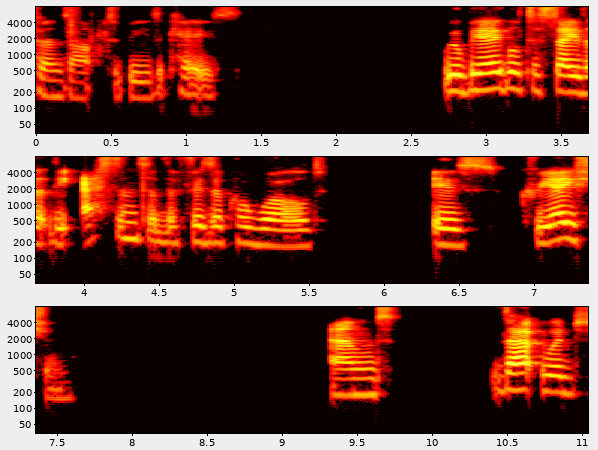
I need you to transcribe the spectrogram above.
turns out to be the case, we'll be able to say that the essence of the physical world is creation. And that would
